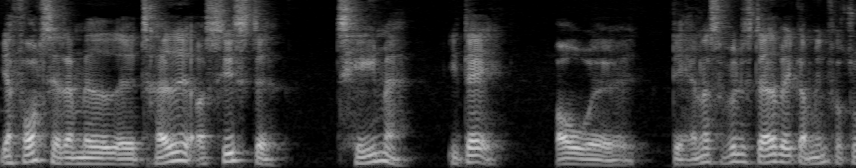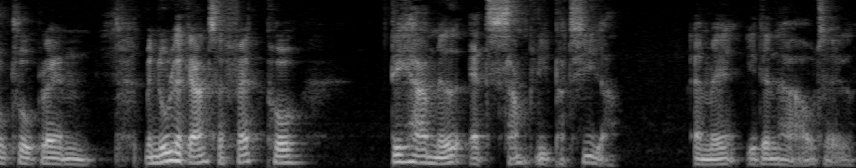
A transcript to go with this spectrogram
Jeg fortsætter med tredje og sidste tema i dag, og øh, det handler selvfølgelig stadigvæk om infrastrukturplanen, men nu vil jeg gerne tage fat på det her med, at samtlige partier er med i den her aftale.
